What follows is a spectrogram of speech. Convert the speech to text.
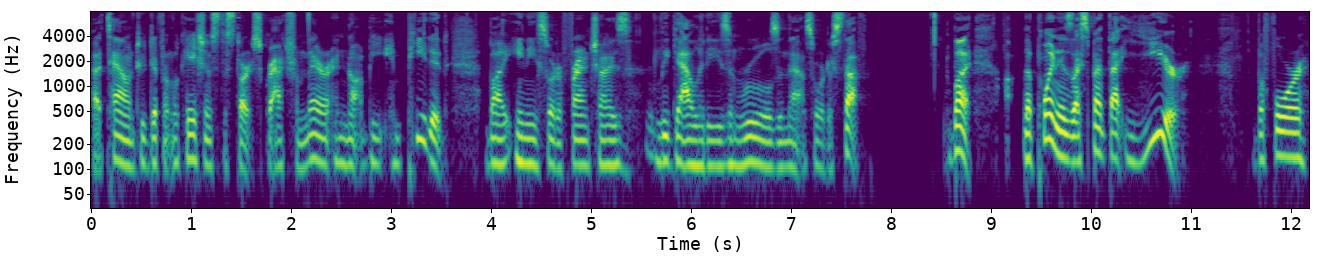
uh, town to different locations to start scratch from there and not be impeded by any sort of franchise legalities and rules and that sort of stuff. But uh, the point is, I spent that year before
